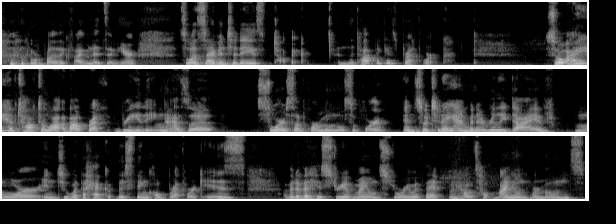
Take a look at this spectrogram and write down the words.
we're probably like five minutes in here. So let's dive into today's topic. And the topic is breath work. So i have talked a lot about breath breathing as a source of hormonal support. And so today I'm going to really dive more into what the heck this thing called breathwork is, a bit of a history of my own story with it and how it's helped my own hormones,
